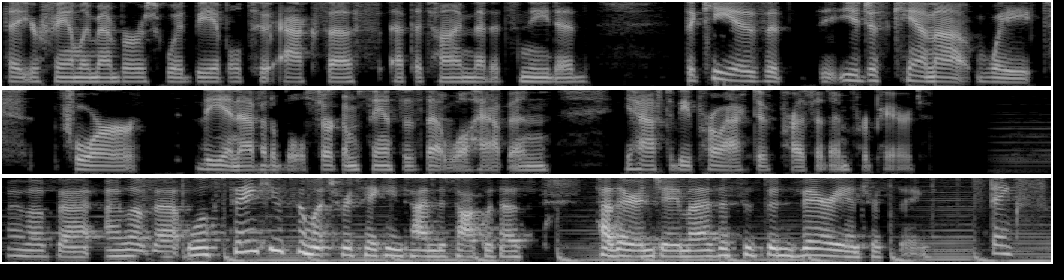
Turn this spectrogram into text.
that your family members would be able to access at the time that it's needed. The key is that you just cannot wait for the inevitable circumstances that will happen. You have to be proactive, present, and prepared. I love that. I love that. Well, thank you so much for taking time to talk with us, Heather and Jema. This has been very interesting. Thanks.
